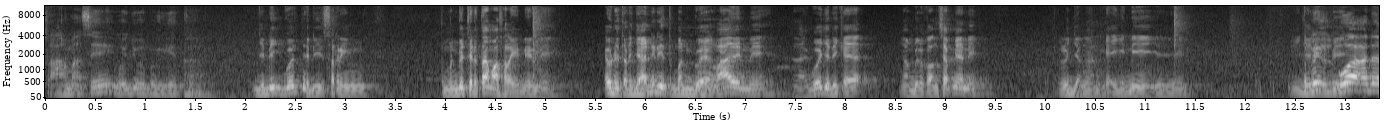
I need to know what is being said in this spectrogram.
Sama sih, gue juga begitu. Jadi gue jadi sering temen gue cerita masalah ini nih. Eh udah terjadi di temen gue yang lain nih. Nah gue jadi kayak ngambil konsepnya nih. Lu jangan kayak gini. gini. Jadi Tapi gue ada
